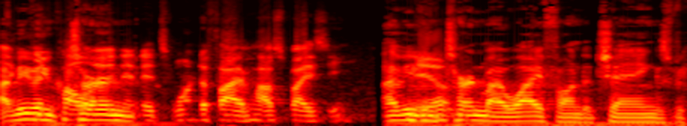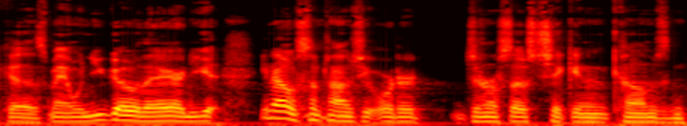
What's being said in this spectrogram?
I've even you call turned. it and it's one to five. How spicy? I've even Yep. turned my wife onto Chang's because man, when you go there and you get, you know, sometimes you order General Tso's chicken and it comes and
